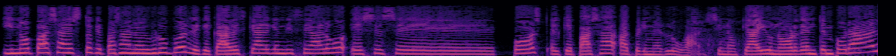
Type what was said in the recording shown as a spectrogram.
y no pasa esto que pasa en los grupos de que cada vez que alguien dice algo es ese post el que pasa al primer lugar, sino que hay un orden temporal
